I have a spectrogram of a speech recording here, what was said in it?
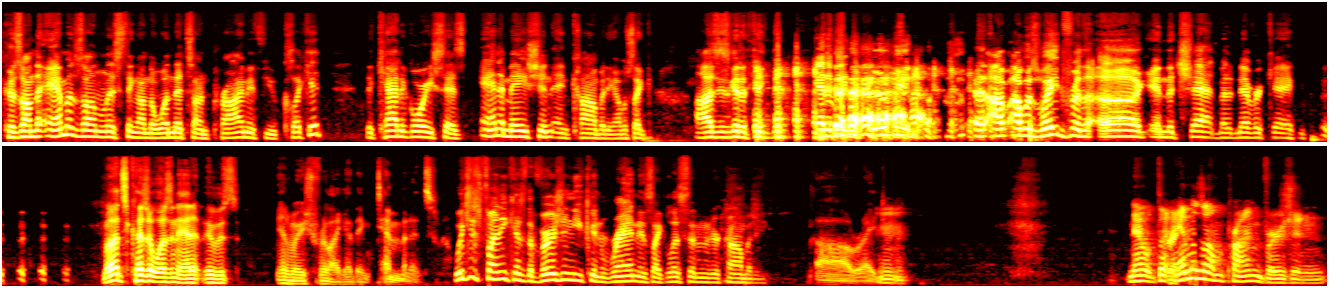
Because on the Amazon listing, on the one that's on Prime, if you click it, the category says animation and comedy. I was like, Ozzy's gonna think that animated movie, and, and I, I was waiting for the ugh in the chat, but it never came. Well, it's because it wasn't, anim- it was animation for like, I think 10 minutes. Which is funny because the version you can rent is like listed under comedy. All right. Mm. Now, the Right. Amazon Prime version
